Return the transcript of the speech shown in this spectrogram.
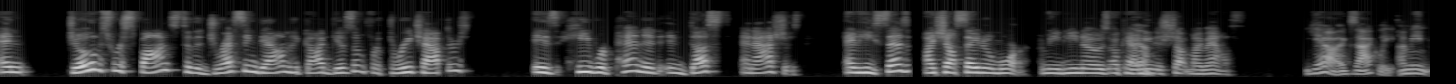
And Job's response to the dressing down that God gives him for three chapters is he repented in dust and ashes. And he says, I shall say no more. I mean, he knows, okay, yeah. I need to shut my mouth. Yeah, exactly. I mean,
